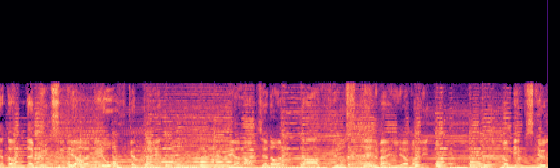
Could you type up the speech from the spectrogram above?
uhked on te mütsid ja nii uhked valitud lapsed on ka just teil välja valitud. no miks küll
